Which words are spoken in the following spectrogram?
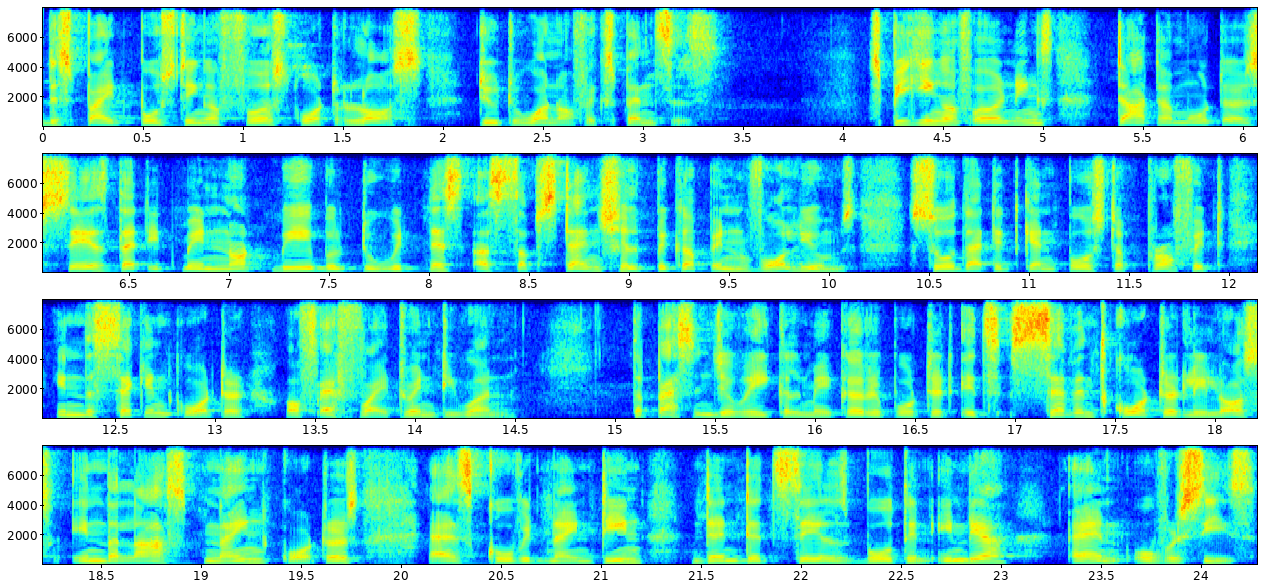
despite posting a first quarter loss due to one off expenses. Speaking of earnings, Tata Motors says that it may not be able to witness a substantial pickup in volumes so that it can post a profit in the second quarter of FY21. The passenger vehicle maker reported its seventh quarterly loss in the last nine quarters as COVID 19 dented sales both in India and overseas.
